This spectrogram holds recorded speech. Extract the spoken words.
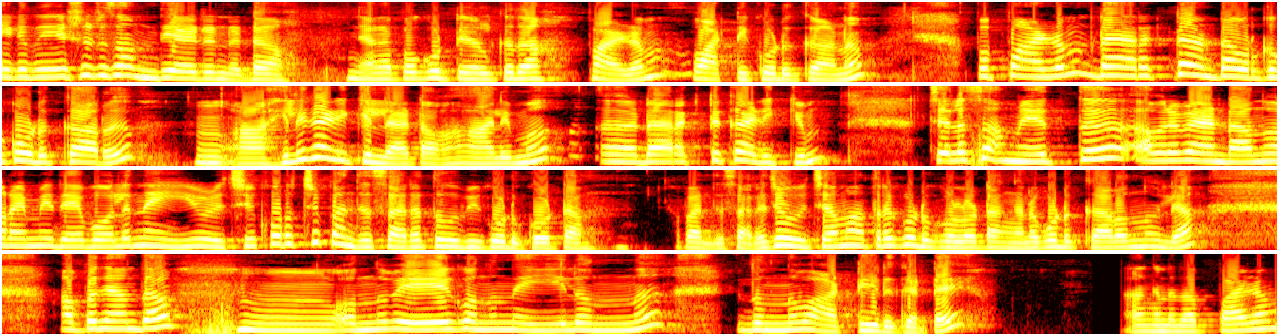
ഏകദേശം ഒരു സന്ധ്യ ആയിട്ടുണ്ട് കേട്ടോ. ഞാനപ്പോൾ കുട്ടികൾക്ക് ഇതാ പഴം വാട്ടി കൊടുക്കുകയാണ് അപ്പോൾ പഴം ഡയറക്റ്റ് ആണ് കേട്ടോ അവർക്ക് കൊടുക്കാറ്. ആഹിൽ കഴിക്കില്ല കേട്ടോ. ആലിമ് ഡയറക്റ്റ് കഴിക്കും. ചില സമയത്ത് അവന് വേണ്ടാന്ന് പറയുമ്പോൾ ഇതേപോലെ നെയ്യ് ഒഴിച്ച് കുറച്ച് പഞ്ചസാര തൂവി കൊടുക്കും കേട്ടോ. പഞ്ചസാര ചോദിച്ചാൽ മാത്രമേ കൊടുക്കുള്ളൂ കേട്ടോ. അങ്ങനെ കൊടുക്കാറൊന്നുമില്ല. അപ്പോൾ ഞാൻ എന്താ ഒന്ന് വേഗം ഒന്ന് നെയ്യിലൊന്ന് ഇതൊന്ന് വാട്ടിയെടുക്കട്ടെ. അങ്ങനെ പഴം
